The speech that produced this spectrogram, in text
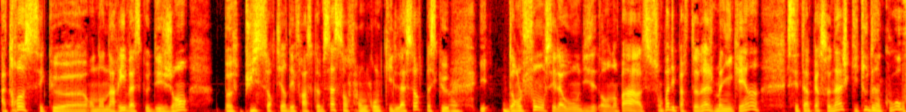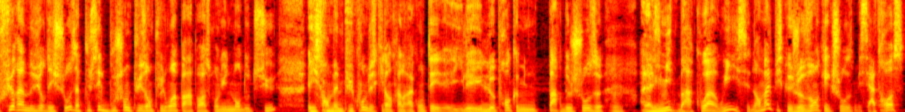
atroce, c'est que euh, on en arrive à ce que des gens peuvent puissent sortir des phrases comme ça sans se rendre compte qu'ils la sortent parce que ouais. il, dans le fond c'est là où on disait on en parle ce sont pas des personnages manichéens c'est un personnage qui tout d'un coup au fur et à mesure des choses a poussé le bouchon de plus en plus loin par rapport à ce qu'on lui demande au-dessus et il se rend même plus compte de ce qu'il est en train de raconter il, est, il le prend comme une part de choses mmh. à la limite bah quoi oui c'est normal puisque je vends quelque chose mais c'est atroce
